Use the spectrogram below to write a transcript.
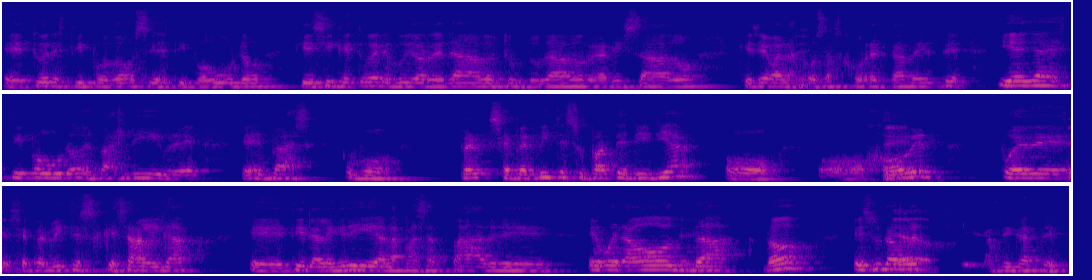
eh, tú eres tipo 2 y es tipo 1, quiere decir que tú eres muy ordenado, estructurado, organizado, que lleva las cosas correctamente, y ella es tipo 1, es más libre, es más como, se permite su parte niña o, o joven, puede, se permite que salga eh, tiene alegría, la pasa padre, es buena onda, ¿no? Es una buena hija, fíjate.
